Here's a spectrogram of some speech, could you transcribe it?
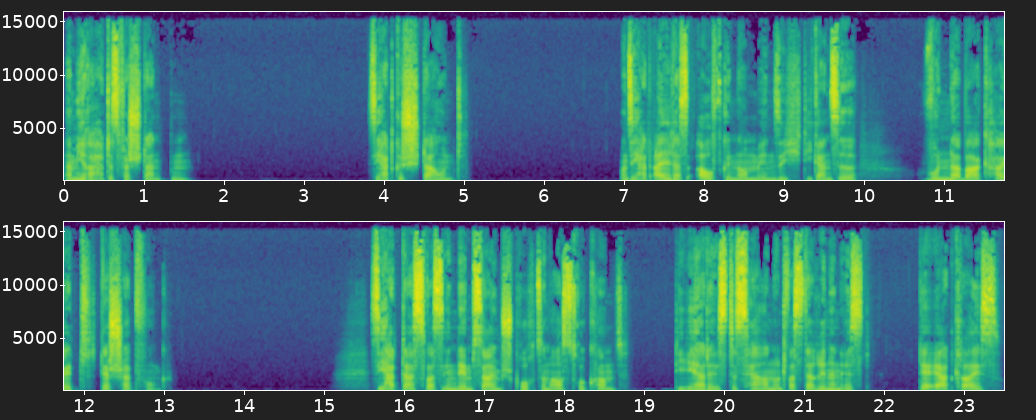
Amira hat es verstanden. Sie hat gestaunt. Und sie hat all das aufgenommen in sich, die ganze Wunderbarkeit der Schöpfung. Sie hat das, was in dem Psalmspruch zum Ausdruck kommt. Die Erde ist des Herrn und was darinnen ist, der Erdkreis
